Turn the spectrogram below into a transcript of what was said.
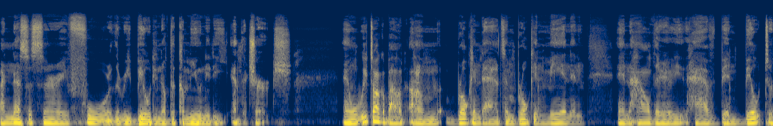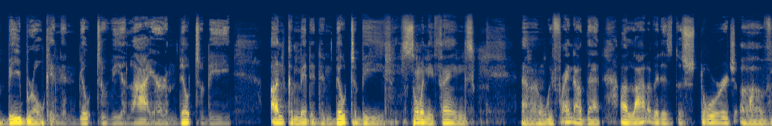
are necessary for the rebuilding of the community and the church. And when we talk about um, broken dads and broken men and and how they have been built to be broken and built to be a liar and built to be uncommitted and built to be so many things, uh, we find out that a lot of it is the storage of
